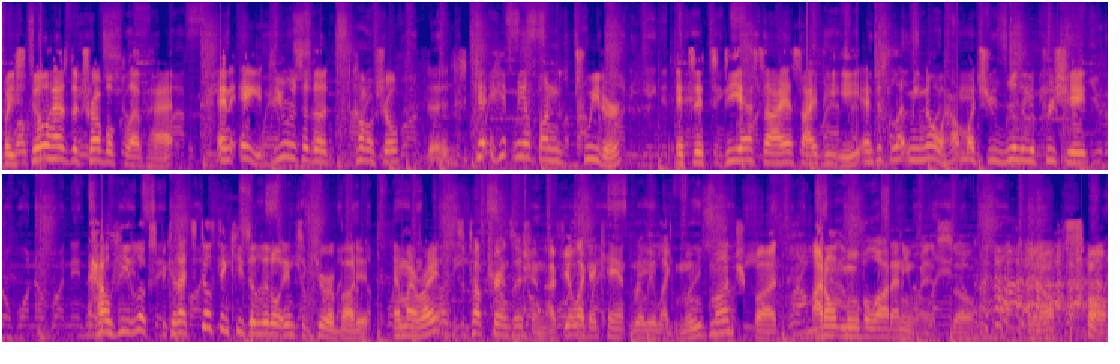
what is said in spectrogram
But he still has the treble clef hat. And hey, viewers of the come up show, uh, get hit me up on Twitter. It's it's D S I S I V E, and just let me know how much you really appreciate how he looks because I still think he's a little insecure about it. Am I right? It's a tough transition. I feel like I can't really like move much, but I don't move a lot anyway, so you know, so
